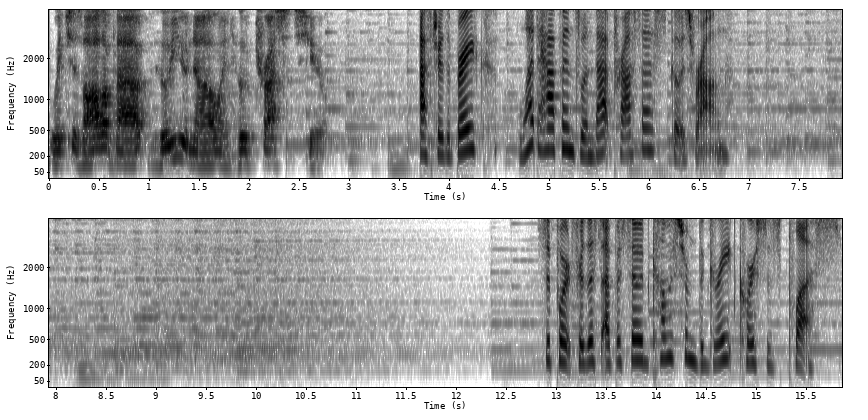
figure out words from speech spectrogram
which is all about who you know and who trusts you. After the break, what happens when that process goes wrong? Support for this episode comes from the Great Courses Plus.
